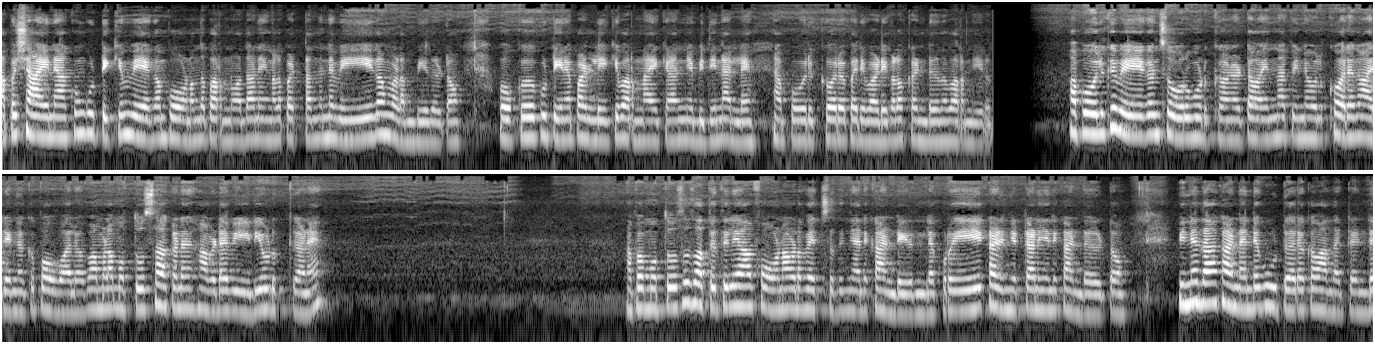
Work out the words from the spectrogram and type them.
അപ്പൊ ഷൈനാക്കും കുട്ടിക്കും വേഗം പോകണമെന്ന് പറഞ്ഞു. അതാണ് ഞങ്ങൾ പെട്ടെന്ന് തന്നെ വേഗം വിളമ്പിയത് കേട്ടോ ഓക്ക് കുട്ടീനെ പള്ളിക്ക് പറഞ്ഞയക്കണം നബിദിനല്ലേ. അപ്പോൾ ഒരുക്ക് ഓരോ പരിപാടികളൊക്കെ ഉണ്ട് എന്ന് പറഞ്ഞിരുന്നു. അപ്പോൾ ഓൽക്ക് വേഗം ചോറ് കൊടുക്കുകയാണ് കേട്ടോ എന്നാൽ പിന്നെ ഓൽക്ക് ഓരോ കാര്യങ്ങൾക്ക് പോവാലോ. അപ്പോൾ നമ്മളെ മുത്തൂസാക്കണേ അവിടെ വീഡിയോ എടുക്കുകയാണേ അപ്പൊ മുത്തൂസ് സത്യത്തിൽ ആ ഫോൺ അവിടെ വെച്ചത് ഞാൻ കണ്ടിരുന്നില്ല. കുറേ കഴിഞ്ഞിട്ടാണ് ഞാൻ കണ്ടത് കേട്ടോ. പിന്നെ ഇതാ കണ്ണന്റെ കൂട്ടുകാരൊക്കെ വന്നിട്ടുണ്ട്.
